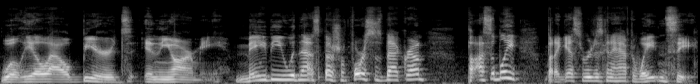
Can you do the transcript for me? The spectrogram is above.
will he allow beards in the Army? Maybe with that Special Forces background, possibly, but I guess we're just going to have to wait and see.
